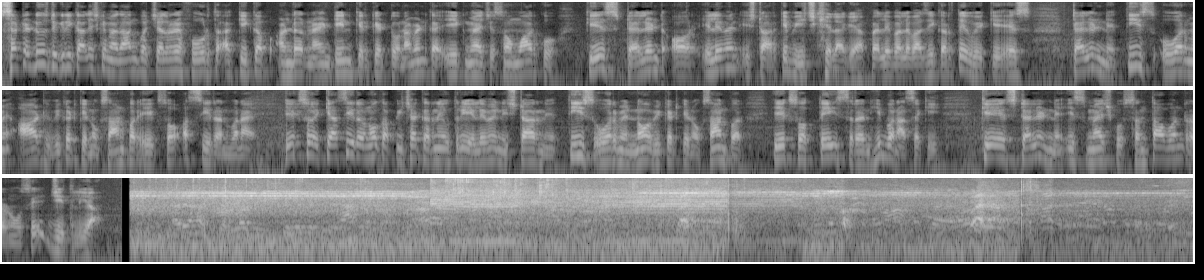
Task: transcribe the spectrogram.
सटेड्यूस degree college के मैदान पर चल रहे fourth Akki cup under 19 cricket tournament का एक मैच सोमवार को केएस टैलेंट और 11 स्टार के बीच खेला गया। पहले बल्लेबाजी करते हुए के एस टैलेंट ने 30 ओवर में 8 विकेट के नुकसान पर 180 रन बनाए। एक सौ इक्यासी रनों का पीछा करने उतरी 11 स्टार ने 30 ओवर में 9 विकेट के नुकसान पर 123 रन ही बना सकी। के एस टैलेंट ने इस मैच को संतावन रनों से जीत लिया।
